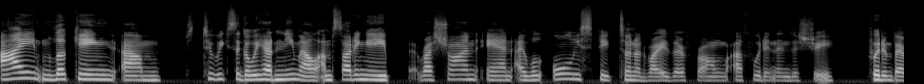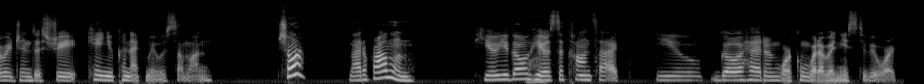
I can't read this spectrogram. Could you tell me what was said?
I'm looking," um, two weeks ago we had an email. I'm starting a restaurant, and I will only speak to an advisor from a food and industry, food and beverage industry. Can you connect me with someone? Sure, not a problem. Here you go. Wow. Here's the contact. You go ahead and work on whatever needs to be worked.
